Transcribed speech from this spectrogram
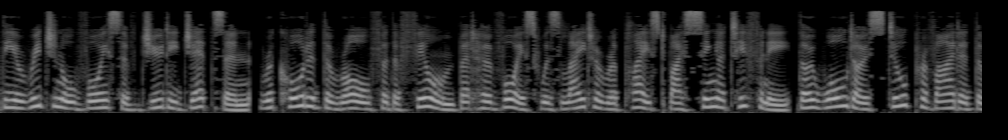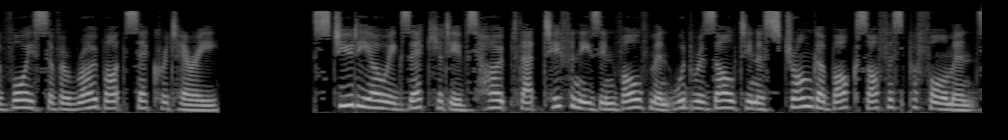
the original voice of Judy Jetson, recorded the role for the film but her voice was later replaced by singer Tiffany though Waldo still provided the voice of a robot secretary. Studio executives hoped that Tiffany's involvement would result in a stronger box office performance.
